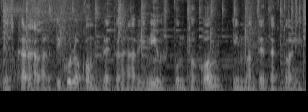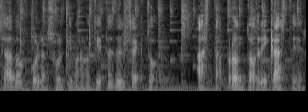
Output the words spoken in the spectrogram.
Descarga el artículo completo en avinews.com y mantente actualizado con las últimas noticias del sector. Hasta pronto, Agricaster.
